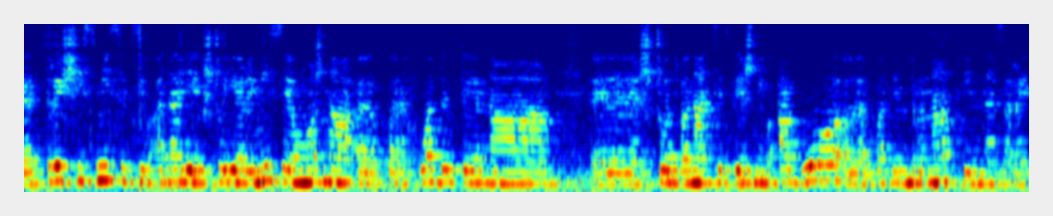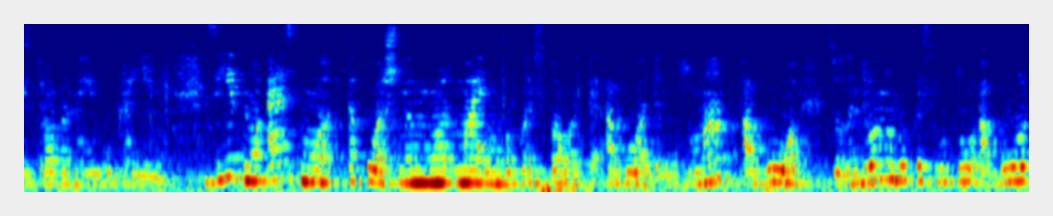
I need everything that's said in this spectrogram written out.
е, 3-6 місяців, а далі, якщо є ремісія, можна е, переходити на е, що 12 тижнів, або е, паміндронат він не зареєстрований в Україні. Згідно ЕСМО, також ми маємо використовувати або денозумаб, або золендронову кислоту, або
